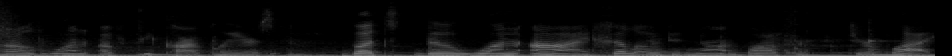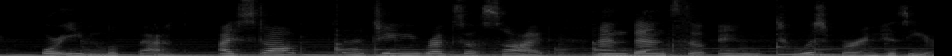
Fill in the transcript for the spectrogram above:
called one of the card players, but the one eyed fellow did not bother to reply or even look back. I stopped at Jamie Redshaw's side and bent in to whisper in his ear.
